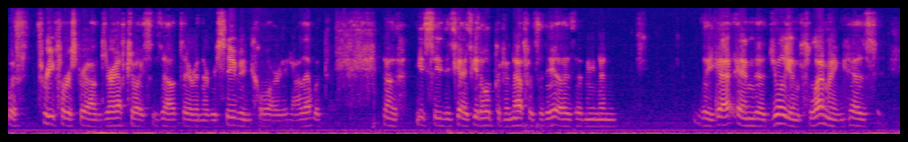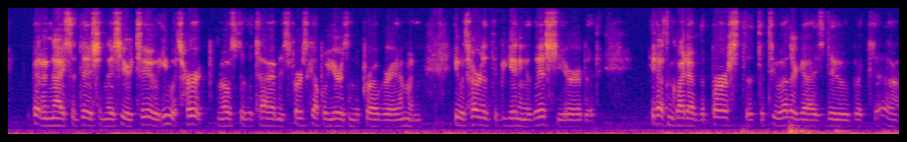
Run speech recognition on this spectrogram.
with three first round draft choices out there in the receiving corps. You know, that would, you know, you see these guys get open enough as it is. I mean, and the guy and uh, Julian Fleming has been a nice addition this year too. He was hurt most of the time his first couple years in the program, and he was hurt at the beginning of this year, but he doesn't quite have the burst that the two other guys do. But um,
